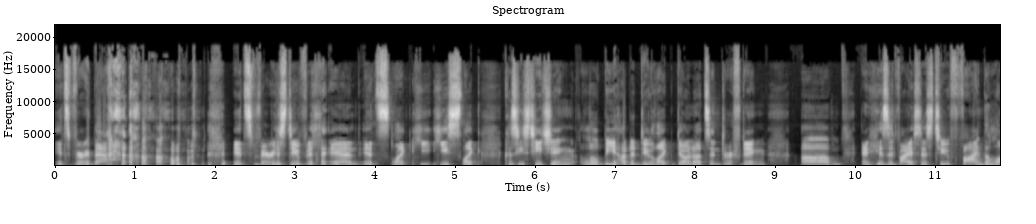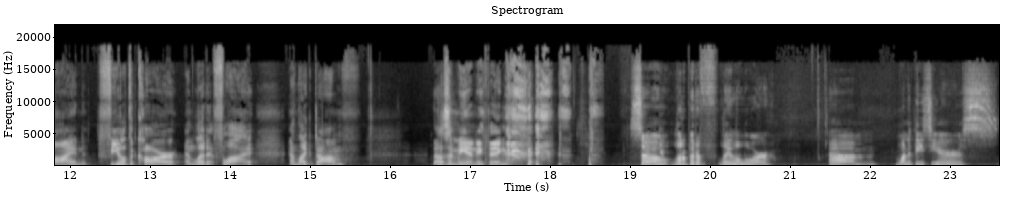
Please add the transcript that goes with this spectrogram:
it's very bad. it's very stupid, and it's like he he's like because he's teaching Lil B how to do like donuts and drifting. Um, and his advice is to find the line, feel the car, and let it fly. And like Dom, that doesn't mean anything. so a little bit of Leyla lore. Um, one of these years,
